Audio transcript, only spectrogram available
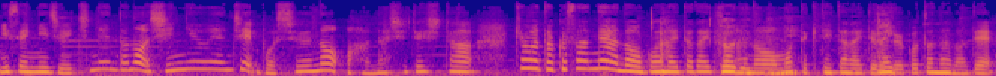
2021年度の新入園児募集のお話でした。今日はたくさんねあのご案内いただいて、ね、あの持ってきていただいている、ということなので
